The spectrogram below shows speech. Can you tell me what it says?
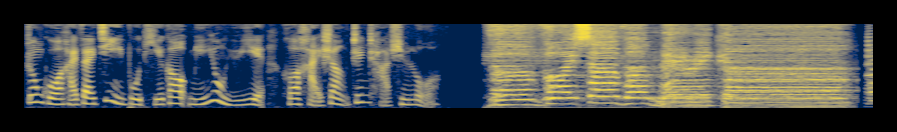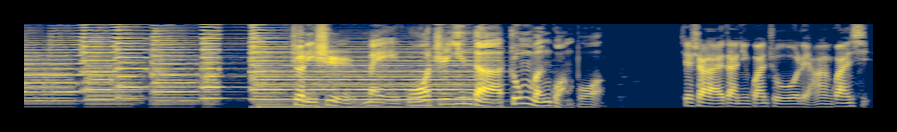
中国还在进一步提高民用渔业和海上侦察巡逻。The Voice of America 这里是美国之音的中文广播。接下来带您关注两岸关系。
